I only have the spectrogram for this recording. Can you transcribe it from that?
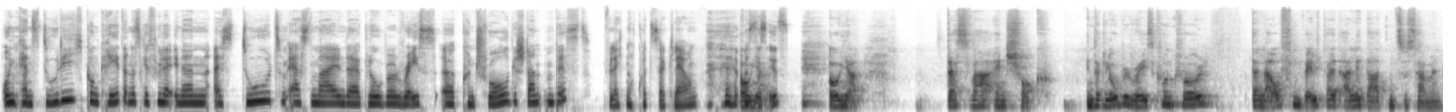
Und kannst du dich konkret an das Gefühl erinnern, als du zum ersten Mal in der Global Race äh, Control gestanden bist? Vielleicht noch kurz zur Erklärung, was oh ja. das ist. Oh ja, das war ein Schock. In der Global Race Control, da laufen weltweit alle Daten zusammen.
